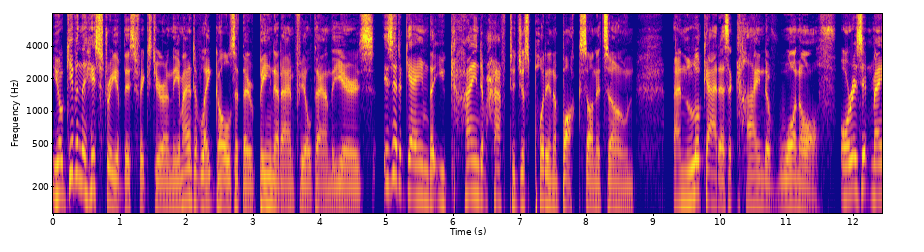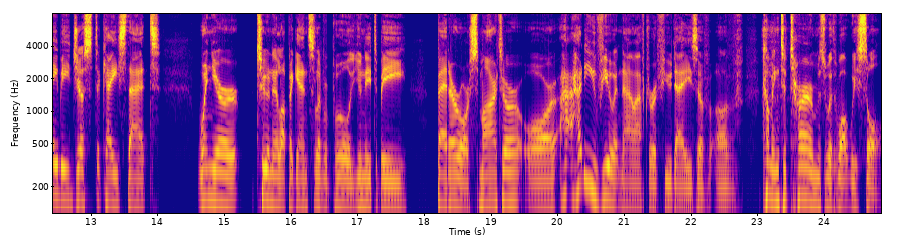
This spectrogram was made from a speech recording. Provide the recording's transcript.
You know, given the history of this fixture and the amount of late goals that there have been at Anfield down the years, is it a game that you kind of have to just put in a box on its own and look at as a kind of one off? Or is it maybe just a case that when you're 2 0 up against Liverpool, you need to be better or smarter? Or how do you view it now after a few days of, of coming to terms with what we saw?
